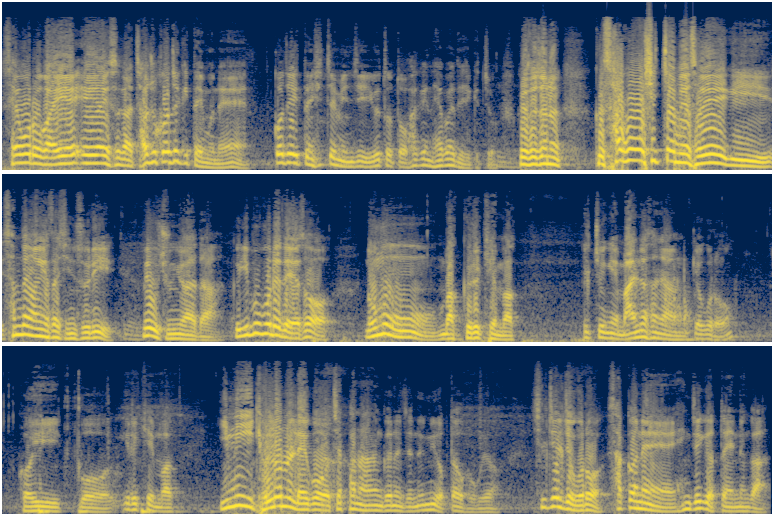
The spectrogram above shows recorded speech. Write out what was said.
세월호가 AIS가 자주 꺼졌기 때문에 꺼져 있던 시점인지 이것도 또 확인해 봐야 되겠죠. 그래서 저는 그 사고 시점에서의 이 3등 항해사 진술이 매우 중요하다. 그 이 부분에 대해서 너무 막 그렇게 막 일종의 마녀사냥격으로 거의 뭐 이렇게 막 이미 결론을 내고 재판을 하는 거는 저는 의미가 없다고 보고요. 실질적으로 사건의 행적이 어떠했는가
